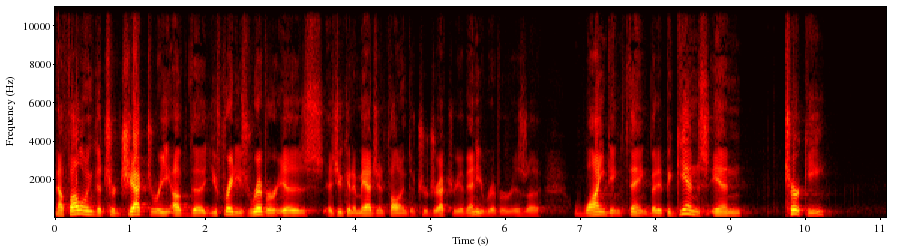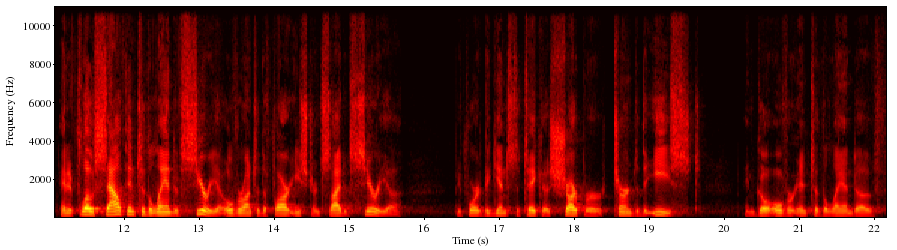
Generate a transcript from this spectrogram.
Now, following the trajectory of the Euphrates River is, as you can imagine, following the trajectory of any river is a winding thing. But it begins in Turkey and it flows south into the land of Syria, over onto the far eastern side of Syria, before it begins to take a sharper turn to the east and go over into the land of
